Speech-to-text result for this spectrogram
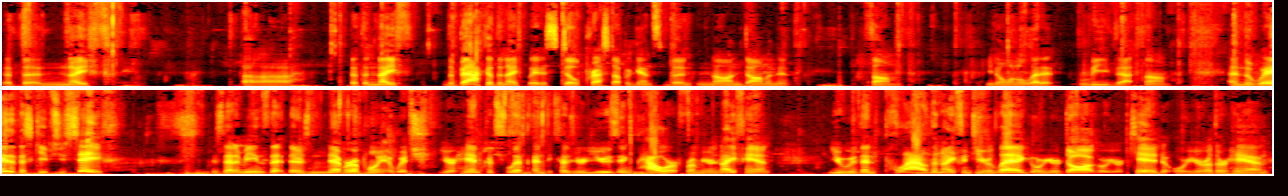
that the knife uh, that the knife the back of the knife blade is still pressed up against the non-dominant thumb. You don't want to let it leave that thumb. And the way that this keeps you safe is that it means that there's never a point at which your hand could slip and because you're using power from your knife hand, you would then plow the knife into your leg or your dog or your kid or your other hand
